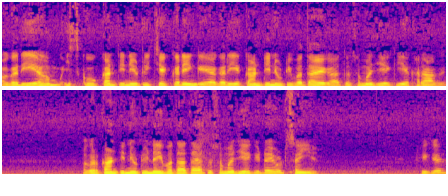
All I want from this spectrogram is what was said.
अगर ये हम इसको कंटिन्यूटी चेक करेंगे, अगर ये कंटिन्यूटी बताएगा तो समझिए कि ये खराब है। अगर कंटिन्यूटी नहीं बताता है तो समझिए कि डायोड सही है। ठीक है?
